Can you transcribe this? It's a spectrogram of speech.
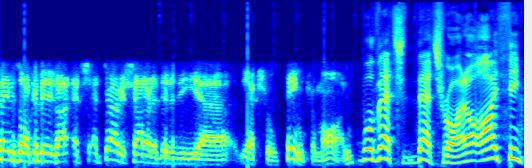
seems like a bit of it's, it's overshadowed a bit of the uh, the actual thing for mine. Well, that's that's right. I, I think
